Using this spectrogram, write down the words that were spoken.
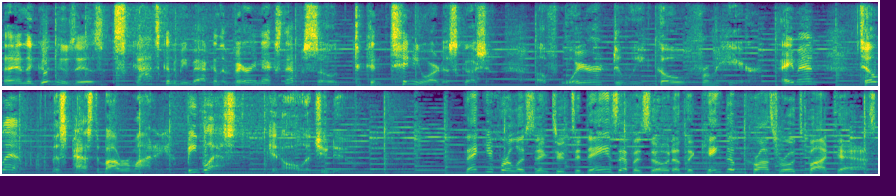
And the good news is, Scott's going to be back in the very next episode to continue our discussion of where do we go from here. Amen. Till then, this Pastor Bob reminding you be blessed in all that you do. Thank you for listening to today's episode of the Kingdom Crossroads Podcast.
